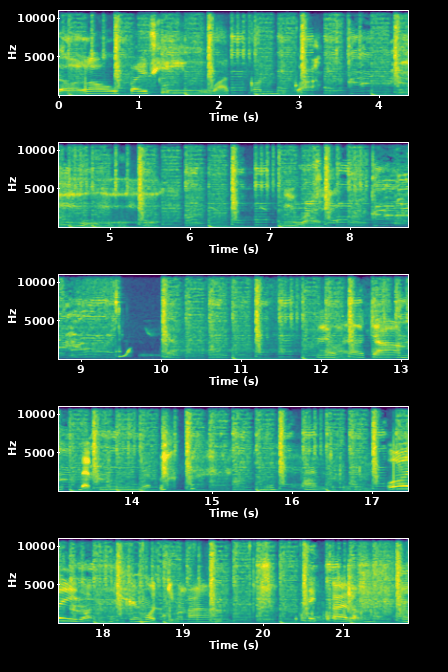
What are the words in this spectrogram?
เดี๋ยวเราไปที่วัดก่อนดีกว่า ไม่ไหว ไม่ไหวแล้วจ้าแบบมันแบบไม่ไม่รู้จะพูดยังไงโอ้ยหลอดอาหารจะหมดกินข้าวไม่ได้ใกล้หรอกอะ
